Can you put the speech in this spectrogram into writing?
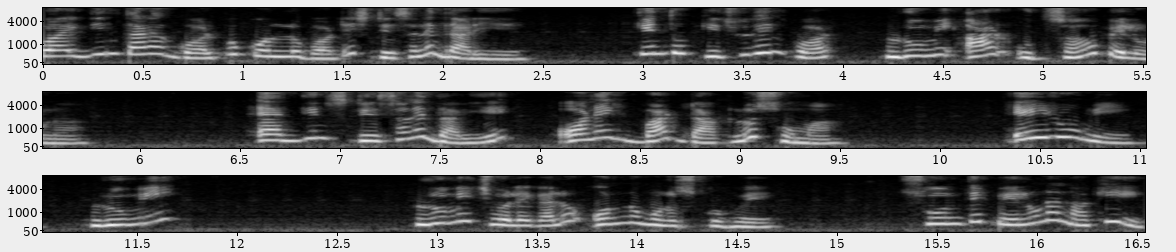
কয়েকদিন তারা গল্প করল বটে স্টেশনে দাঁড়িয়ে। কিন্তু কিছুদিন পর রুমি আর উৎসাহ পেল না। একদিন স্টেশনে দাঁড়িয়ে অনেকবার ডাকলো সোমা। এই রুমি রুমি? রুমি চলে গেল অন্য মনস্ক হয়ে। শুনতে পেল না নাকি?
